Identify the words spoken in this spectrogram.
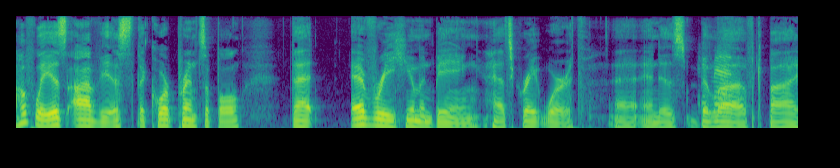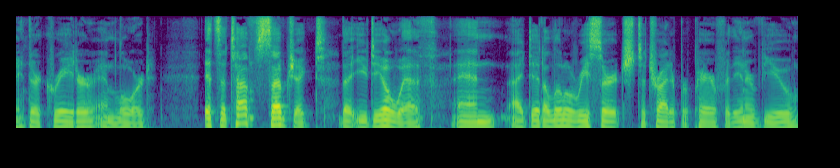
hopefully is obvious the core principle that every human being has great worth uh, and is Amen. beloved by their Creator and Lord. It's a tough subject that you deal with, and I did a little research to try to prepare for the interview.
